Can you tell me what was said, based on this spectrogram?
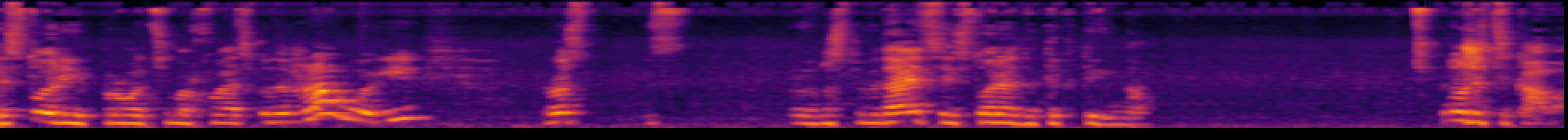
історії про цю Марховецьку державу і роз, розповідається історія детективна. Дуже цікаво.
